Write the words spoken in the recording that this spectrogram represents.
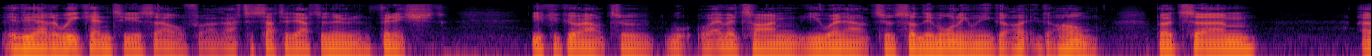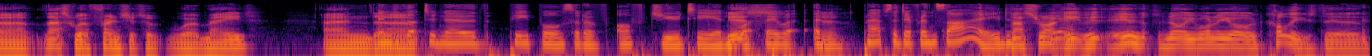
if you had a weekend to yourself uh, after Saturday afternoon and finished, you could go out to whatever time you went out to Sunday morning when you got got home. But um, uh, that's where friendships were- were made, and, and you uh, got to know the people sort of off duty and what they were, a, yeah. perhaps a different side. That's right. Yeah. He, he even got to know one of your colleagues, the,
